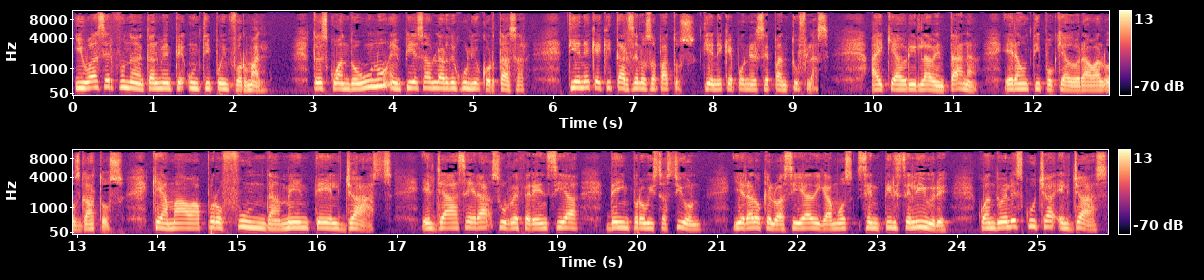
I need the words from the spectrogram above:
y va a ser fundamentalmente un tipo informal. Entonces, cuando uno empieza a hablar de Julio Cortázar, tiene que quitarse los zapatos, tiene que ponerse pantuflas, hay que abrir la ventana. Era un tipo que adoraba a los gatos, que amaba profundamente el jazz. El jazz era su referencia de improvisación y era lo que lo hacía, digamos, sentirse libre. Cuando él escucha el jazz,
